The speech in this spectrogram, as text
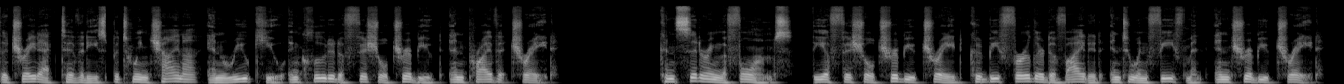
the trade activities between China and Ryukyu included official tribute and private trade. Considering the forms, the official tribute trade could be further divided into enfeoffment and tribute trade.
